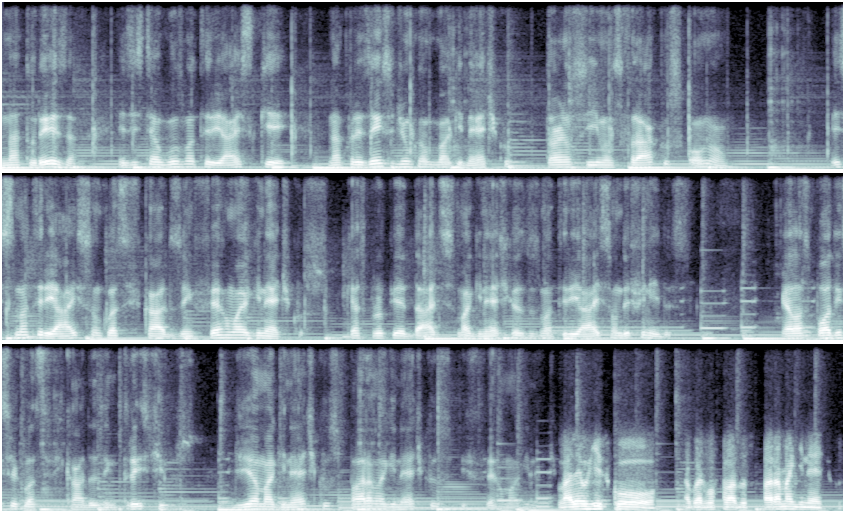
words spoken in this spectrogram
natureza, existem alguns materiais que, na presença de um campo magnético, tornam-se ímãs fracos ou não. Esses materiais são classificados em ferromagnéticos, que as propriedades magnéticas dos materiais são definidas. Elas podem ser classificadas em três tipos: diamagnéticos, paramagnéticos e ferromagnéticos. Valeu, Risco! Agora vou falar dos paramagnéticos.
